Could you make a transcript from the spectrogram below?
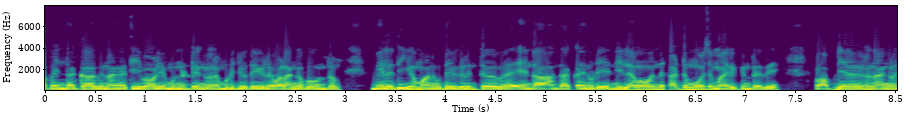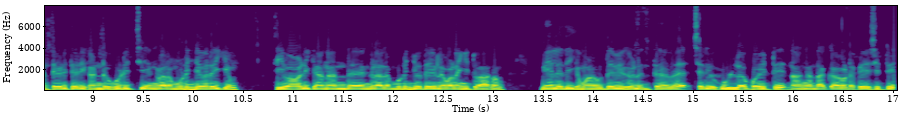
அப்போ இந்த அக்காவுக்கு நாங்கள் தீபாவளியை முன்னிட்டு எங்களால் முடிஞ்ச உதவிகளை வழங்க போகின்றோம். மேலதிகமான உதவிகளும் தேவை. ஏன்னா அந்த அக்காவினுடைய நிலைமை வந்து கட்டுமோசமாக இருக்கின்றது அப்போ அப்படியானவர்கள் நாங்களும் தேடி தேடி கண்டுபிடிச்சி எங்களால் முடிஞ்ச வரைக்கும் தீபாவளிக்கான அந்த எங்களால் முடிஞ்ச உதவிகளை வழங்கிட்டு வரோம். மேலதிகமான உதவிகளும் தேவை. சரி உள்ளே போயிட்டு நாங்கள் அந்த அக்காவோட பேசிட்டு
